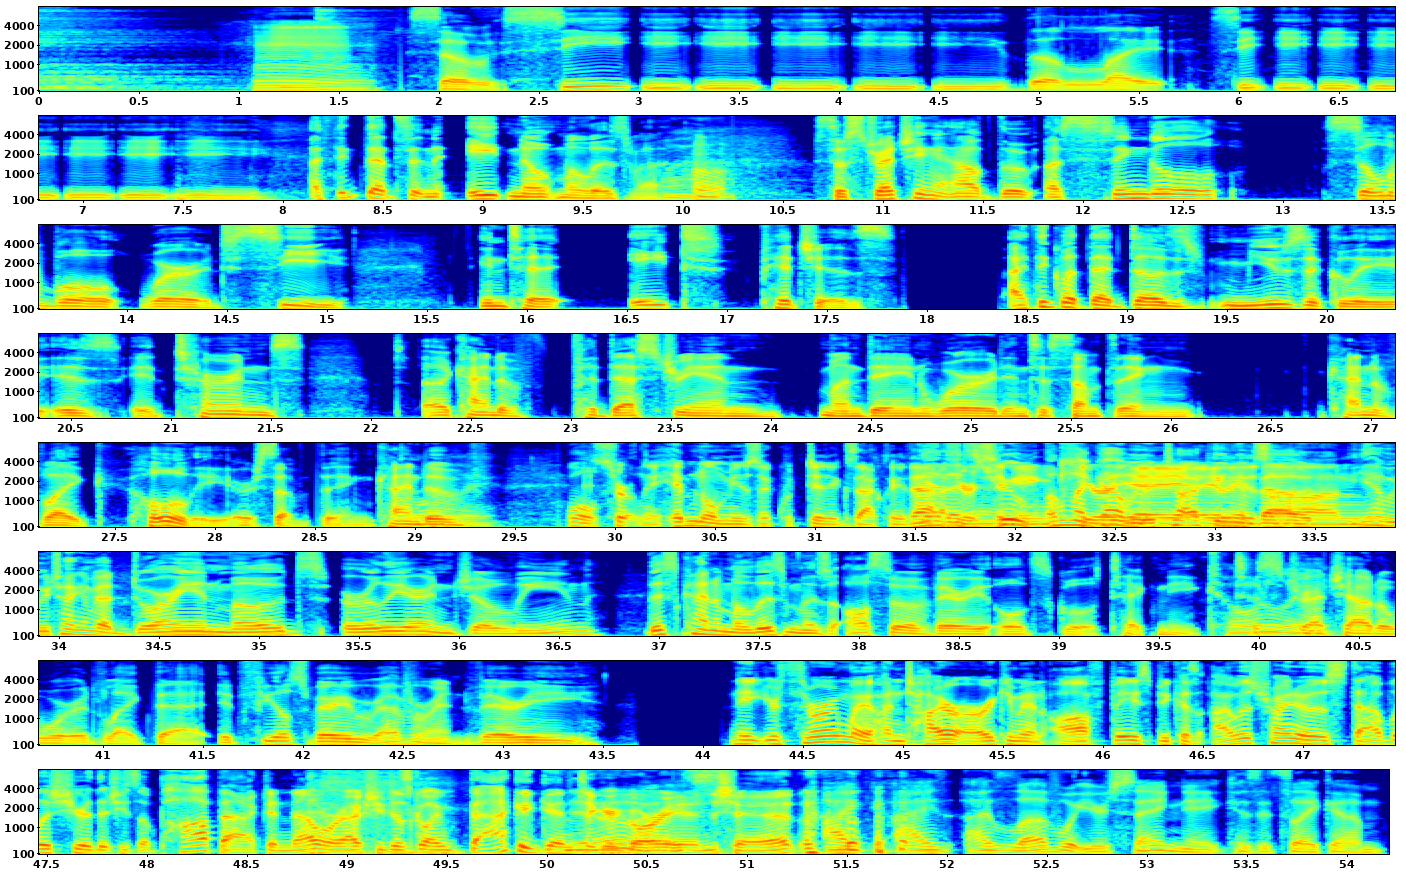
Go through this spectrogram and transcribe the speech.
Hmm. So C E E E E E the light. C E E E E E E. I think that's an eight note melisma. Huh. So stretching out the a single syllable word C into eight pitches. I think what that does musically is it turns a kind of pedestrian mundane word into something kind of like holy or something. Kind of Totally. Well, certainly hymnal music did exactly that. yeah, If that's you're true. Oh my god, we were talking about eleison. yeah, we were talking about Dorian modes earlier in Jolene. This kind of melisma is also a very old school technique to stretch out a word like that. It feels very reverent, very Nate, you're throwing my entire argument off base because I was trying to establish here that she's a pop act, and now we're actually just going back again to No, Gregorian it's- chant. I, I I love what you're saying, Nate, because it's like um,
